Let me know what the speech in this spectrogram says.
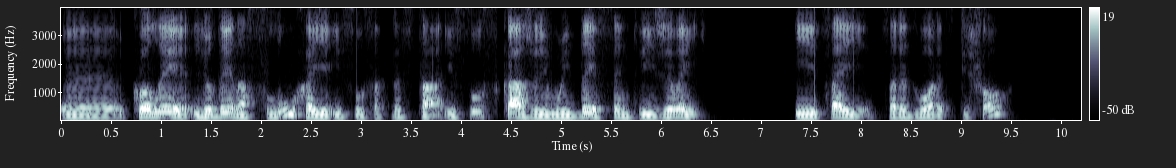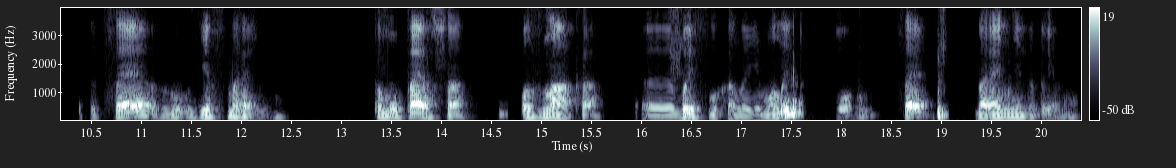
е, коли людина слухає Ісуса Христа, Ісус каже йому: Йди, син твій живий, і цей царедворець пішов, це ну, є смирення. Тому перша ознака е, вислуханої молитви Богом це смирення людини.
